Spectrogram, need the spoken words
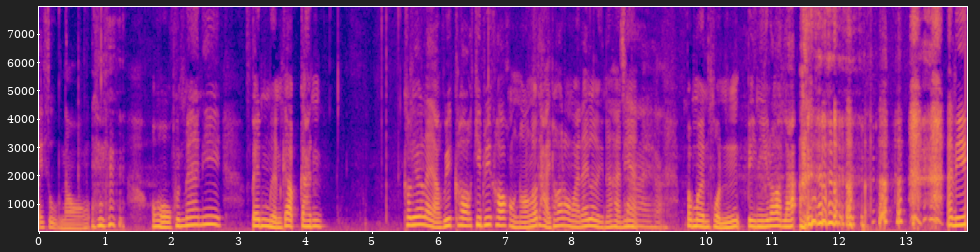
ไปสู่น้อง โอ้โหคุณแม่นี่เป็นเหมือนกับการเขาเรียกอะไรอะวิเคราะห์คิดวิเคราะห์ของน้องแล้วถ่ายทอดออกมาได้เลยนะคะ เนี่ยใช่ค่ะประเมินผลปีนี้รอดละ อันนี้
